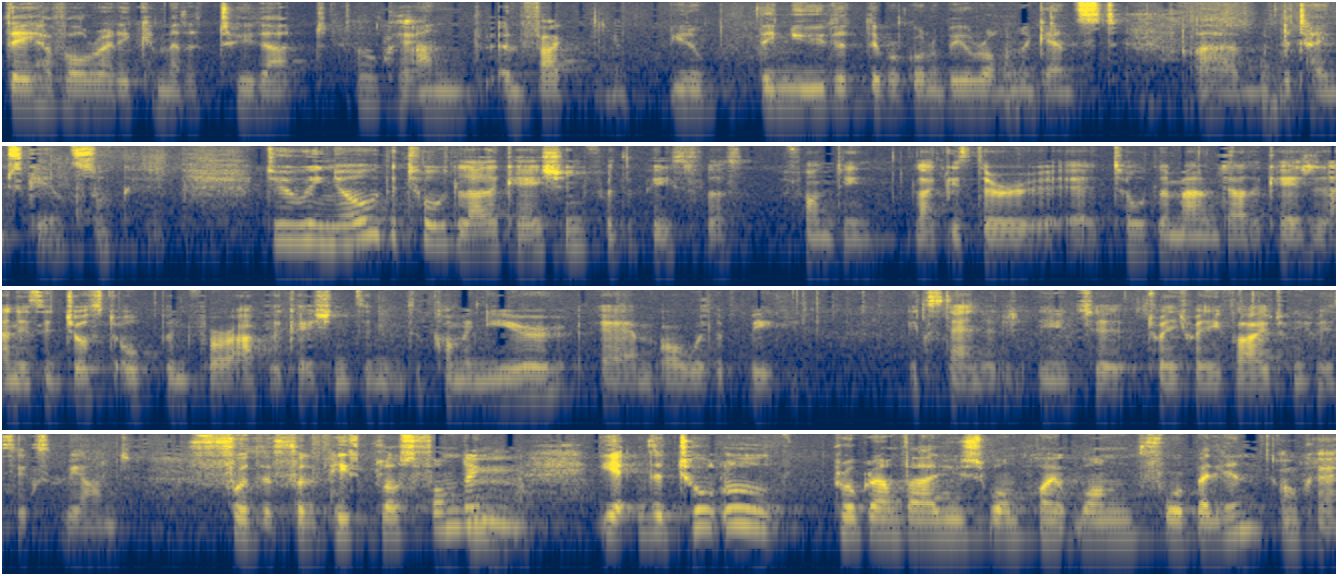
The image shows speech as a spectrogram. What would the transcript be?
they have already committed to that. Okay. And in fact, you know, they knew that they were going to be running against um, the timescales. Okay. Do we know the total allocation for the Peace Plus? Funding? Like, is there a total amount allocated, and is it just open for applications in the coming year, um, or will it be extended into 2025, 2026 and beyond? For the for the Peace Plus funding, mm. yeah, the total program value is 1.14 billion. Okay.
